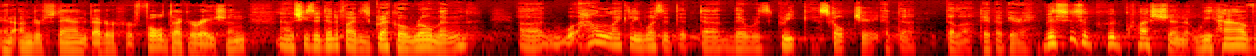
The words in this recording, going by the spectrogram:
and understand better her full decoration. Now, she's identified as Greco Roman. Uh, how likely was it that uh, there was Greek sculpture at the Villa de Papyri? This is a good question. We have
